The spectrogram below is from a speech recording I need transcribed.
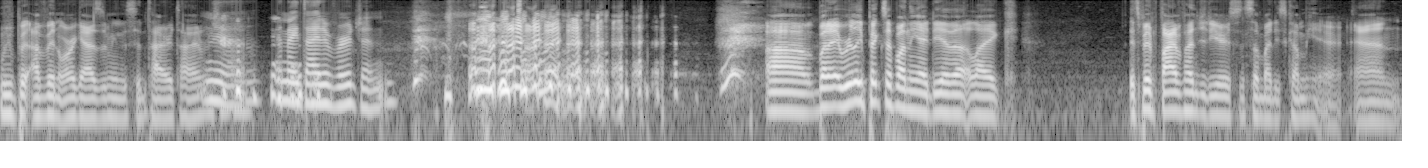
"We've been I've been orgasming this entire time." Yeah. and I died a virgin. Um, but it really picks up on the idea that like it's been 500 years since somebody's come here, and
